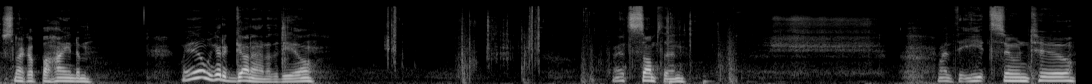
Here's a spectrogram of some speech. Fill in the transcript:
Snuck up behind him. Well, we got a gun out of the deal. That's something. Might have to eat soon, too.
